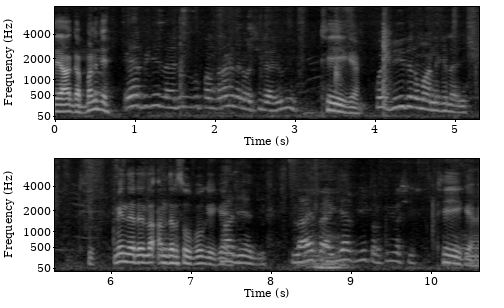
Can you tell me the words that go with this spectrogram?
ਤੇ ਆ ਗੱਬਣ ਜੇ? ਇਹ ਹਰਪੀ ਜੀ ਲੈ ਜੂ ਕੋਈ 15 ਦਿਨ ਵਸੀ ਲੈ ਜੂਗੀ। ਠੀਕ ਆ। ਕੋਈ 20 ਦਿਨ ਮੰਨ ਕੇ ਲੈ ਜੀ। ਠੀਕ। ਮਹੀਨੇ ਦੇ ਲ- ਅੰਦਰ ਸੂਪ ਹੋ ਗਈ ਕਿ? ਹਾਂਜੀ ਹਾਂਜੀ। ਲਾਏ ਪੈ ਗਈ ਹਰਪੀ ਜੀ ਤੁਰਪੀ ਵਸੀ ਠੀਕ ਆ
